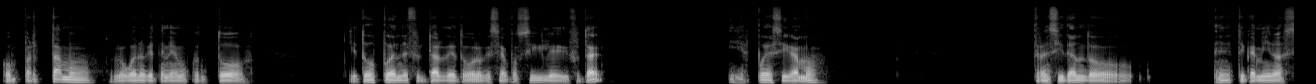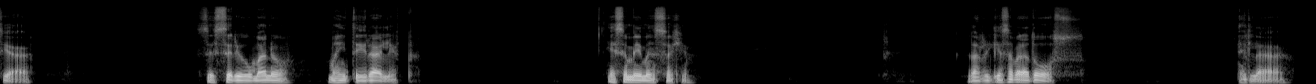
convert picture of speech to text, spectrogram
Compartamos lo bueno que tenemos con todos, que todos puedan disfrutar de todo lo que sea posible disfrutar y después sigamos transitando en este camino hacia ser seres humanos más integrales. Ese es mi mensaje. La riqueza para todos es la,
